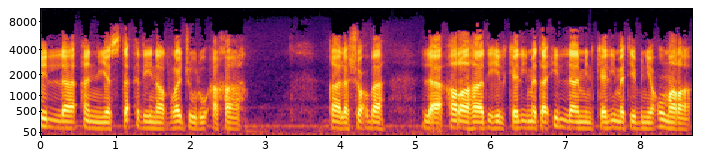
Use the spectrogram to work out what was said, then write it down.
إلا أن يستأذن الرجل أخاه. قال شعبة لا أرى هذه الكلمة إلا من كلمة ابن عمر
